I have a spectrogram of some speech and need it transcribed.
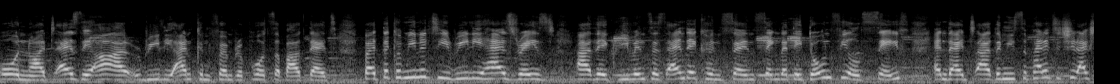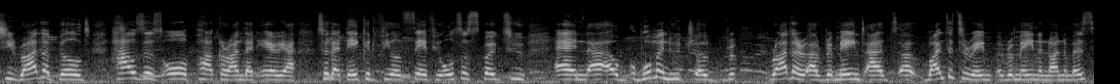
or not, as they are really unconfirmed confirmed reports about that. But the community really has raised uh, their grievances and their concerns, saying that they don't feel safe and that uh, the municipality should actually rather build houses or park around that area so that they could feel safe. You also spoke to an, uh, a woman who uh, rather uh, remained uh, uh, wanted to re remain anonymous.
